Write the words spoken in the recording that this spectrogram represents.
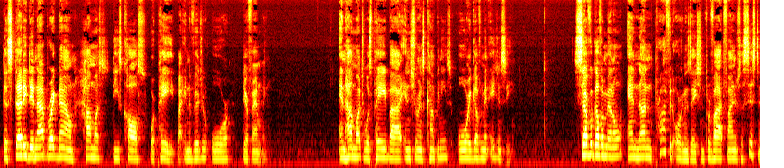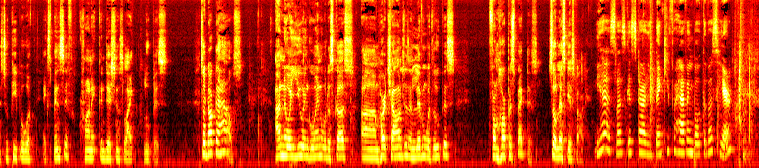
The study did not break down how much these costs were paid by individual or their family and how much was paid by insurance companies or a government agency. Several governmental and non-profit organizations provide financial assistance to people with expensive chronic conditions like lupus. So Dr. House, I know you and Gwen will discuss um, her challenges in living with lupus from her perspectives. So let's get started. Yes, let's get started. Thank you for having both of us here.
